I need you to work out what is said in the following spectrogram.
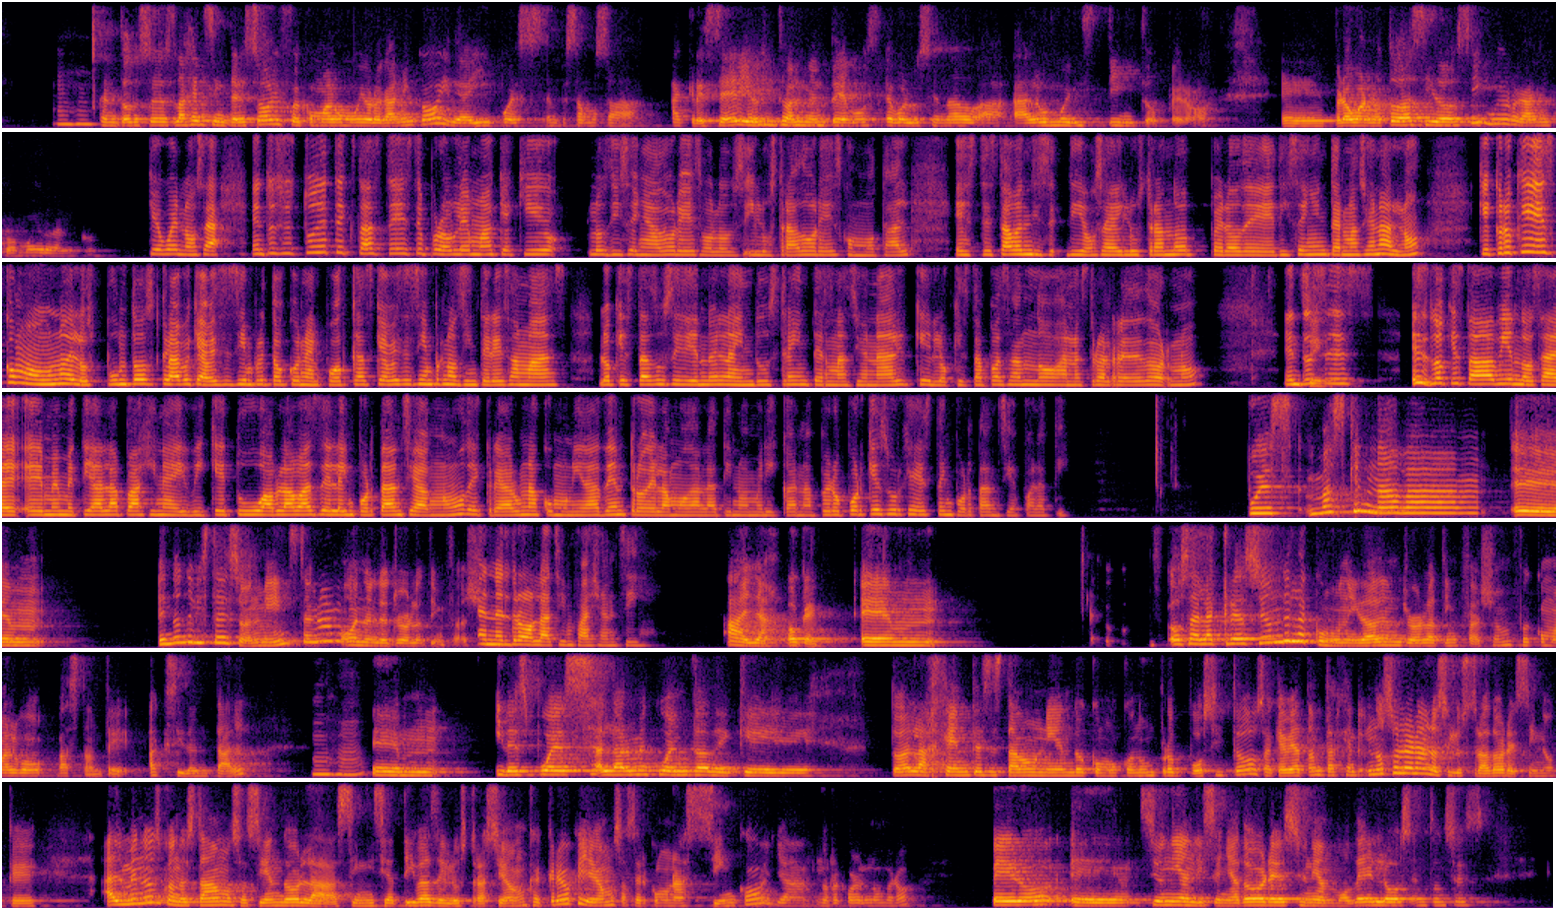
Entonces la gente se interesó y fue como algo muy orgánico y de ahí pues empezamos a, crecer y eventualmente hemos evolucionado a, algo muy distinto, pero, eh, pero bueno, todo ha sido, sí, muy orgánico, muy orgánico. Qué bueno, o sea, entonces tú detectaste este problema que aquí los diseñadores o los ilustradores como tal, este, estaban, o sea, ilustrando, pero de diseño internacional, ¿no? Que creo que es como uno de los puntos clave que a veces siempre toco en el podcast, que a veces siempre nos interesa más lo que está sucediendo en la industria internacional que lo que está pasando a nuestro alrededor, ¿no? Entonces es lo que estaba viendo, o sea, eh, me metí a la página y vi que tú hablabas de la importancia, ¿no? De crear una comunidad dentro de la moda latinoamericana, pero ¿por qué surge esta importancia para ti? Pues más que nada, em, ¿en dónde viste eso? ¿En mi Instagram o en el de Draw Latin Fashion? En el Draw Latin Fashion, sí. Ah, ya, ok. Em, o sea, la creación de la comunidad en Draw Latin Fashion fue como algo bastante accidental Em, y después, al darme cuenta de que toda la gente se estaba uniendo como con un propósito, o sea, que había tanta gente, no solo eran los ilustradores, sino que al menos cuando estábamos haciendo las iniciativas de ilustración, que creo que llegamos a hacer como unas cinco, ya no recuerdo el número, pero eh, se unían diseñadores, se unían modelos, entonces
